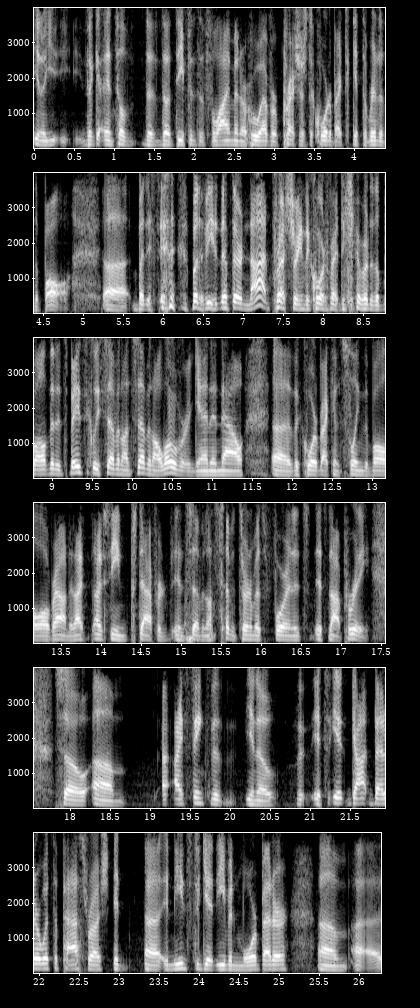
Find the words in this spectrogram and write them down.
you know, you, the, until the, the defensive lineman or whoever pressures the quarterback to get the rid of the ball. Uh, but if but if, he, if they're not pressuring the quarterback to get rid of the ball, then it's basically seven on seven all over again. And now uh, the quarterback can sling the ball all around. And I, I've seen Stafford in seven on seven tournaments before, and it's it's not pretty. So um, I, I think that you know it's it got better with the pass rush. It uh, it needs to get even more better. Um, uh,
